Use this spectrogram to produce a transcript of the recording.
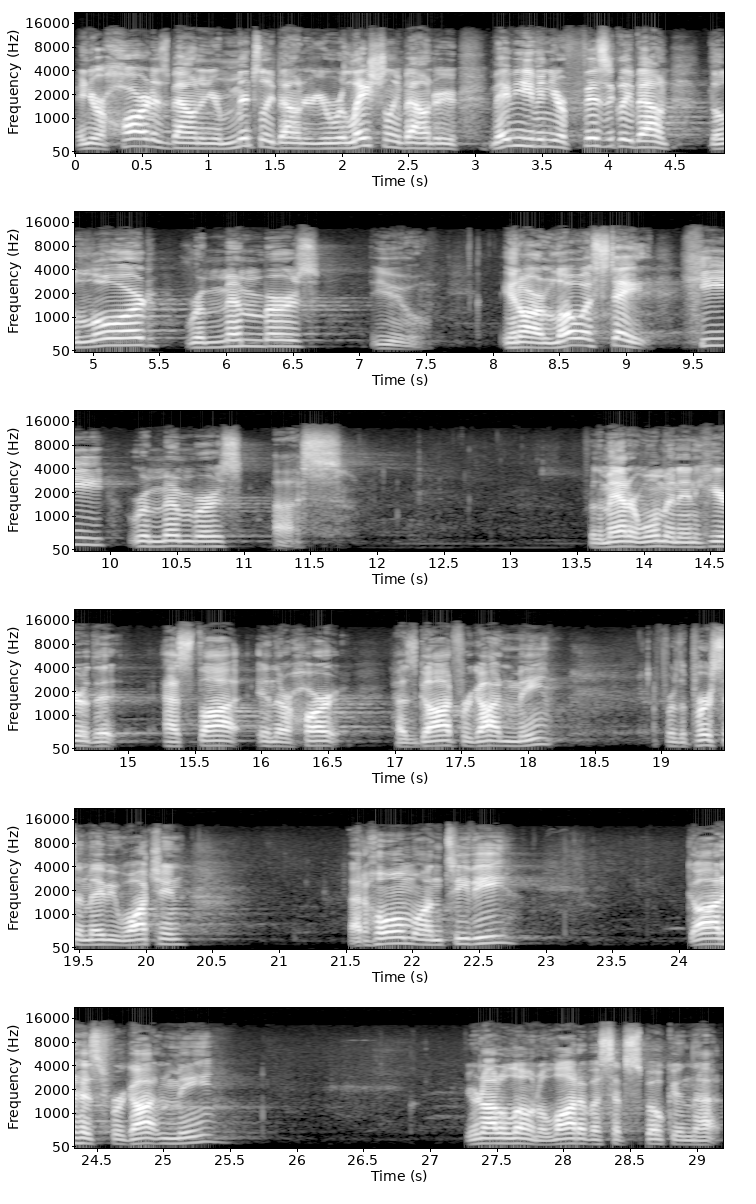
and your heart is bound, and you're mentally bound, or you're relationally bound, or maybe even you're physically bound, the Lord remembers you. In our lowest state, he remembers us. For the man or woman in here that has thought in their heart, has God forgotten me? For the person maybe watching at home on TV, God has forgotten me. You're not alone. A lot of us have spoken that,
